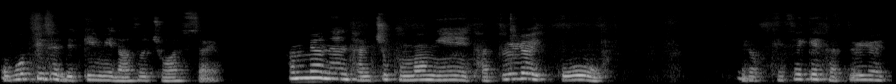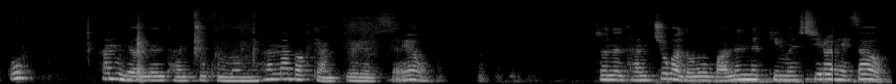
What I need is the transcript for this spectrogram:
오버핏의 느낌이 나서 좋았어요. 한 면은 단추 구멍이 다 뚫려 있고 이렇게 세 개 다 뚫려 있고 한 면은 단추 구멍이 하나밖에 안 뚫려 있어요. 저는 단추가 너무 많은 느낌은 싫어해서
